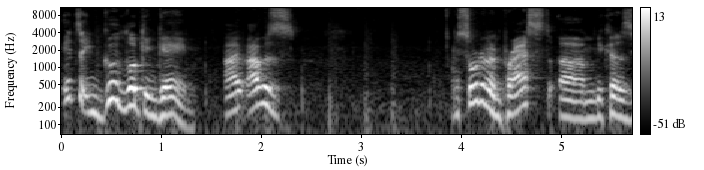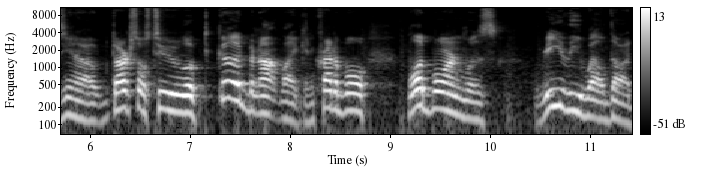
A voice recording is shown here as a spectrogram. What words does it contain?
it's a good-looking game. I, I was sort of impressed um, because you know Dark Souls 2 looked good, but not like incredible. Bloodborne was really well done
